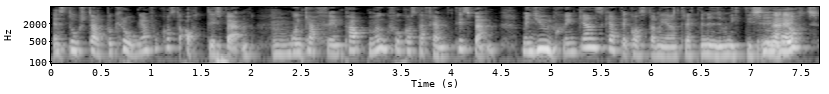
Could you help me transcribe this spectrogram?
en stor stark på krogen får kosta 80 spänn och en kaffe i en pappmugg får kosta 50 spänn. Men julskinkan ska inte kosta mer än 39,90 kilot.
